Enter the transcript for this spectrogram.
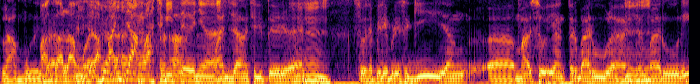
lama juga. Agak lama lah Panjang lah ceritanya eh. Panjang cerita dia kan. Mm. So tapi daripada segi yang uh, maksud yang terbaru lah, mm-hmm. terbaru ni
